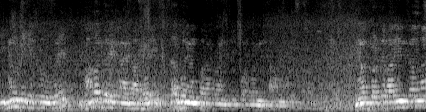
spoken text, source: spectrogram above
এখান থেকে শুরু করে ভালো করে কায়দা পড়ে তারপরে আমি পড়া কোরআন পড়ব ইনশাআল্লাহ করতে পারি ইনশাআল্লাহ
